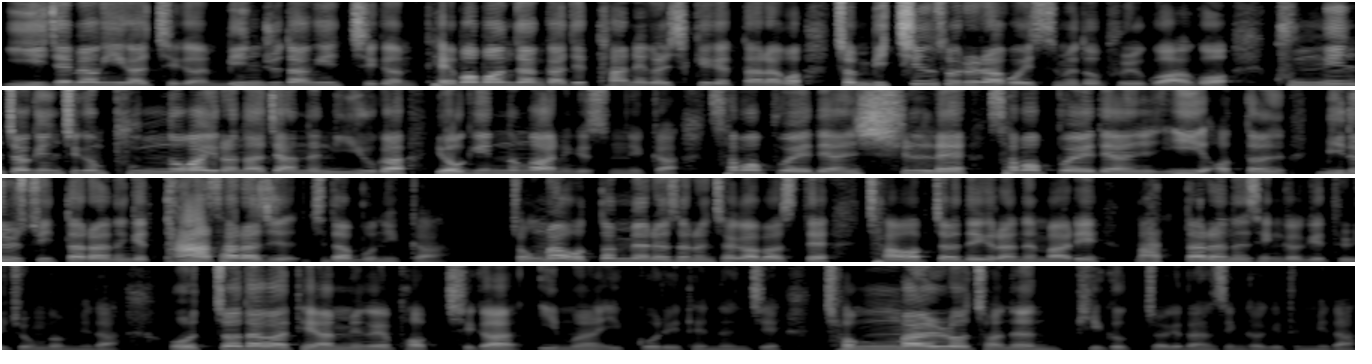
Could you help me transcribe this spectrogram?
이재명이가 지금 민주당이 지금 대법원장까지 탄핵을 시키겠다라고 저 미친 소리를 하고 있음에도 불구하고 국민적인 지금 분노가 일어나지 않는 이유가 여기 있는 거 아니겠습니까? 사법부에 대한 신뢰, 사법부에 대한 이 어떤 믿을 수 있다라는 게 다 사라지다 보니까 정말 어떤 면에서는 제가 봤을 때 자업자득이라는 말이 맞다라는 생각이 들 정도입니다. 어쩌다가 대한민국의 법치가 이 모양 이 꼴이 됐는지 정말로 저는 비극적이라는 생각이 듭니다.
